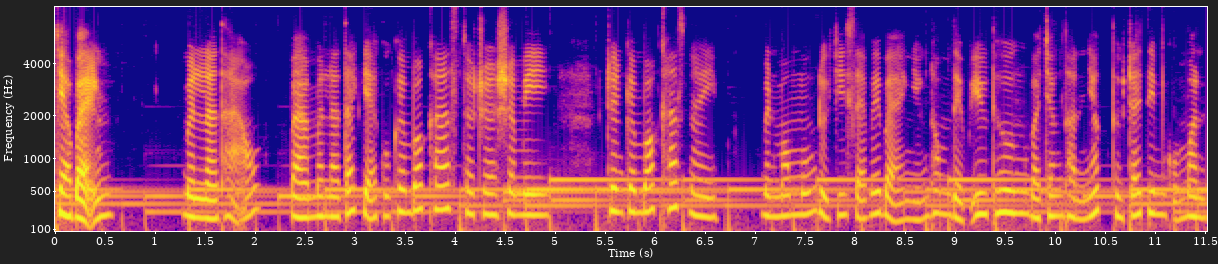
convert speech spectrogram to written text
Chào bạn, mình là Thảo và mình là tác giả của kênh podcast Totra Shami. Trên kênh podcast này, mình mong muốn được chia sẻ với bạn những thông điệp yêu thương và chân thành nhất từ trái tim của mình.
